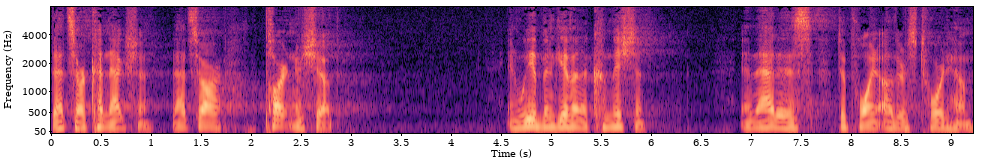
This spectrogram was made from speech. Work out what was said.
That's our connection, that's our partnership. And we have been given a commission, and that is to point others toward Him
